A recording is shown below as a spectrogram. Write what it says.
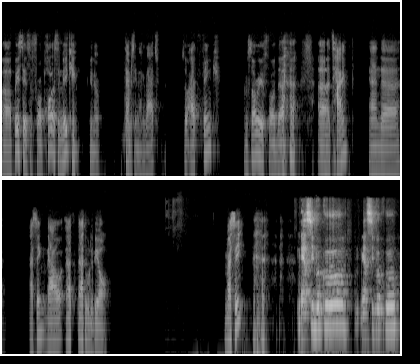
uh, basis for policy making, you know, something like that. So I think I'm sorry for the time, and I think now that that would be all. Merci. Merci beaucoup. Merci beaucoup.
